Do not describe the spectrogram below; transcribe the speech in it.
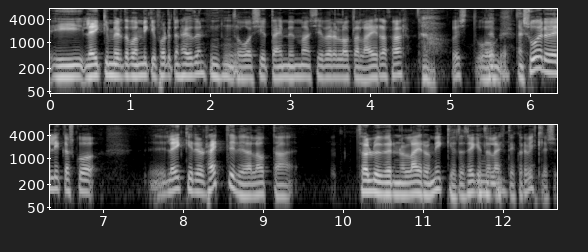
í leikjum er þetta bara mikið forritun hegðun Mhm. þó að sé dæmum að sé verið að láta læra þar Já, veist, og, en svo eru þeir líka sko leikir eru hrættið við að láta þölvuverinu að læra mikið þetta þeir geta einhverja vitleysu.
